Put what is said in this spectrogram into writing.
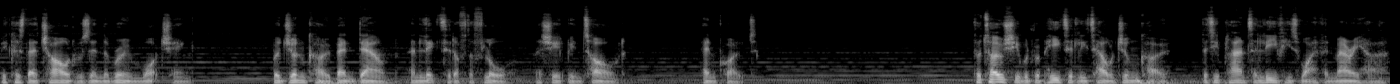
because their child was in the room watching, but Junko bent down and licked it off the floor as she had been told. End quote. Futoshi would repeatedly tell Junko that he planned to leave his wife and marry her.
